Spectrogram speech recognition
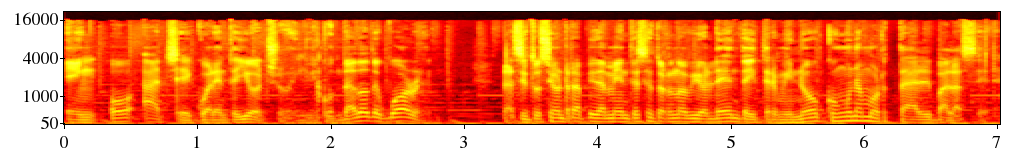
en OH48, en el condado de Warren. La situación rápidamente se tornó violenta y terminó con una mortal balacera.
